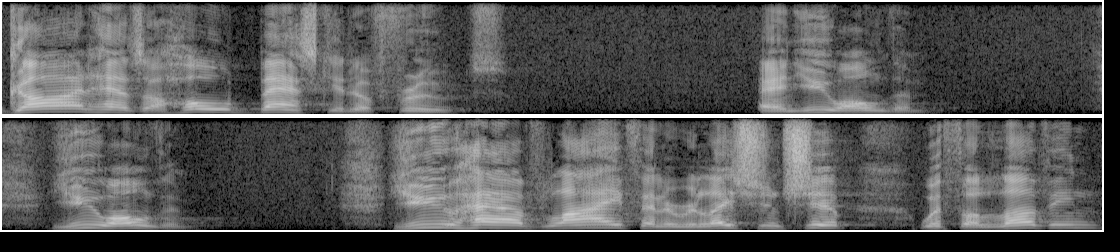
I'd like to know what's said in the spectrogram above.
God has a whole basket of fruits and you own them. You own them. You have life and a relationship with a loving,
